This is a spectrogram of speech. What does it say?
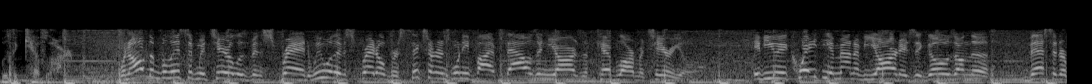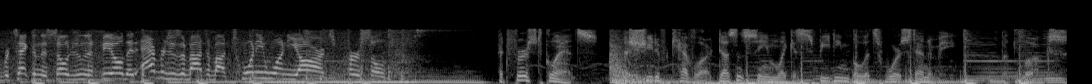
with the Kevlar. When all the ballistic material has been spread, we will have spread over 625,000 yards of Kevlar material. If you equate the amount of yardage that goes on the vests that are protecting the soldiers in the field, it averages about to about 21 yards per soldier. At first glance, a sheet of Kevlar doesn't seem like a speeding bullet's worst enemy, but looks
